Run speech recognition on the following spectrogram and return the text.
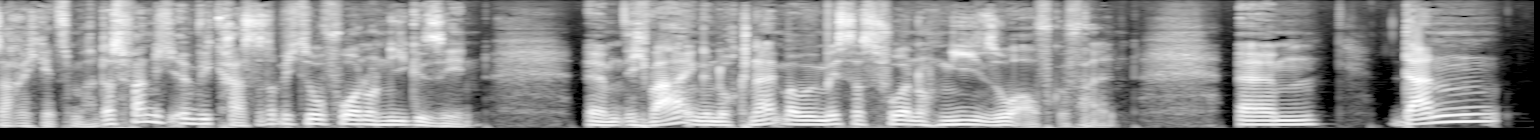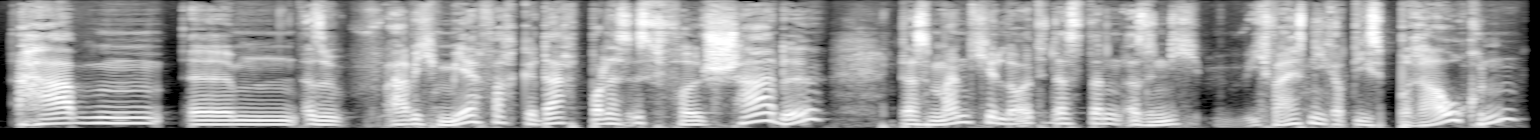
sag ich jetzt mal. Das fand ich irgendwie krass, das habe ich so vorher noch nie gesehen. Ähm, ich war in genug Kneipen, aber mir ist das vorher noch nie so aufgefallen. Ähm, dann haben, ähm, also habe ich mehrfach gedacht, boah, das ist voll schade, dass manche Leute das dann, also nicht, ich weiß nicht, ob die es brauchen,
